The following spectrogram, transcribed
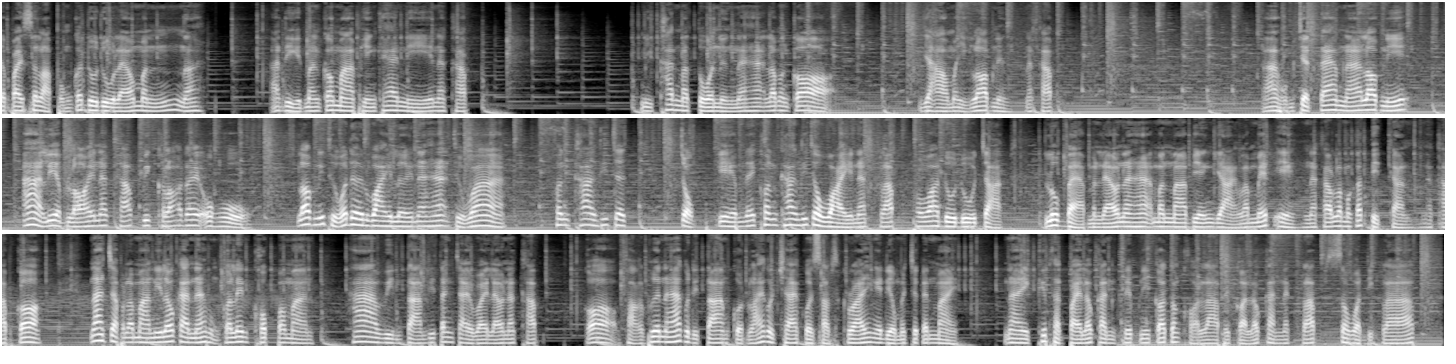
จะไปสลับผมก็ดูดูแล้วมันนะ อดีตมันก็มาเพียงแค่นี้นะครับ มีขั้นมาตัวหนึ่งนะฮะ แล้วมันก็ยาวมาอีกรอบหนึ่งนะครับ อ่าผมเจ็ดแต้มนะรอบนี้ อ่าเรียบร้อยนะครับ วิเคราะห์ได้โอ้โห รอบนี้ถือว่าเดินไวเลยนะฮะ ถือว่าค่อนข้างที่จะจบเกมได้ค่อนข้างที่จะไวนะครับ เพราะว่าดูดูจากรูปแบบมันแล้วนะฮะ มันมาเพียงอย่างละเม็ดเองนะครับ แล้วมันก็ติดกันนะครับ ก็น่าจะประมาณนี้แล้วกันนะ ผมก็เล่นครบประมาณ 5 วินตามที่ตั้งใจไว้แล้วนะครับ ก็ฝากเพื่อนนะฮะกดติดตามกดไลค์กดแชร์กด subscribe ยังไงเดี๋ยวมาเจอกันใหม่ ในคลิปถัดไปแล้วกันคลิปนี้ก็ต้องขอลาไปก่อนแล้วกันนะครับ สวัสดีครับ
